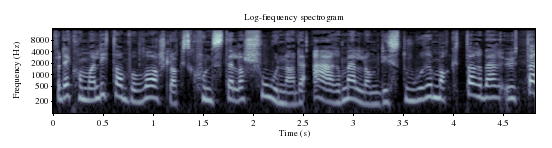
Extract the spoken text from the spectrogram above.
for det kommer litt an på hva slags konstellasjoner det er mellom de store makter der ute.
